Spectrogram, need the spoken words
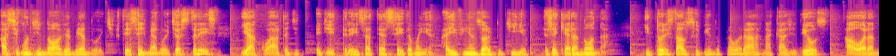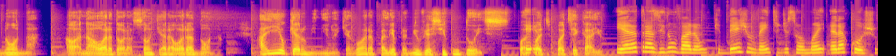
A segunda de nove à meia-noite. A terceira de meia-noite às três. E a quarta de, de três até às seis da manhã. Aí vinham as horas do dia. Essa aqui era a nona. Então eles estavam subindo para orar na casa de Deus a hora nona. Na hora da oração, que era a hora nona. Aí eu quero um menino aqui agora para ler para mim o versículo 2. Pode, pode, pode ser, Caio. E era trazido um varão que desde o ventre de sua mãe era coxo,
